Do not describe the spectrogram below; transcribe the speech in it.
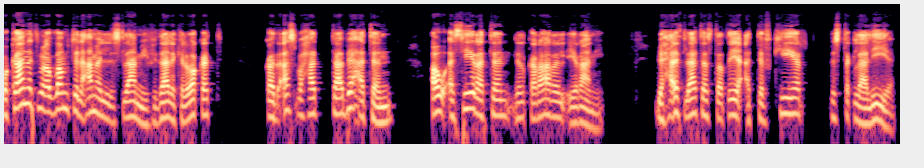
وكانت منظمة العمل الإسلامي في ذلك الوقت قد أصبحت تابعة أو أسيرة للقرار الإيراني بحيث لا تستطيع التفكير باستقلالية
